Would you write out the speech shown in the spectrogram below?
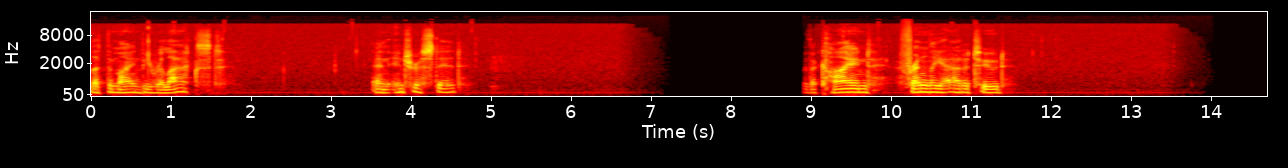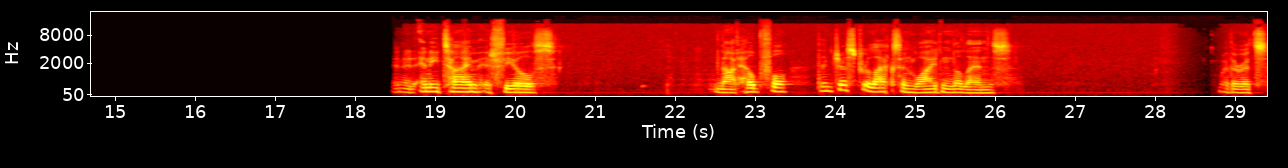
Let the mind be relaxed and interested with a kind, friendly attitude. And at any time it feels not helpful, then just relax and widen the lens. Whether it's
